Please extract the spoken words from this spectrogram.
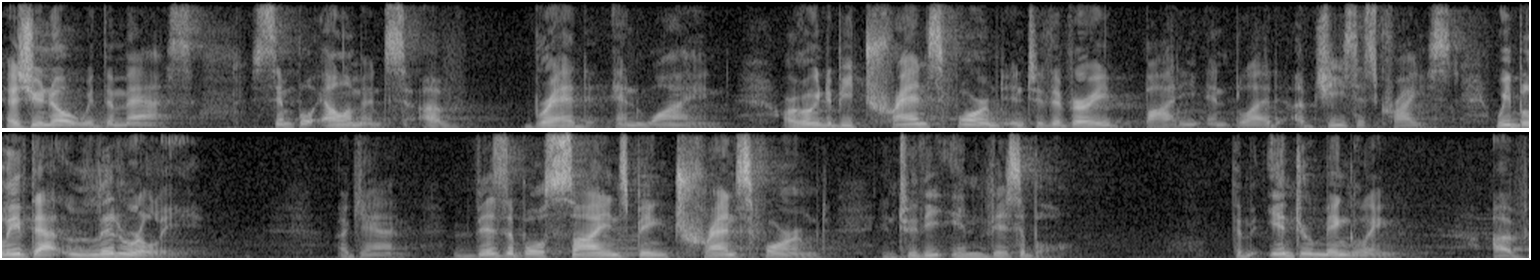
As you know, with the Mass, simple elements of bread and wine are going to be transformed into the very body and blood of Jesus Christ. We believe that literally. Again, visible signs being transformed into the invisible, the intermingling of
